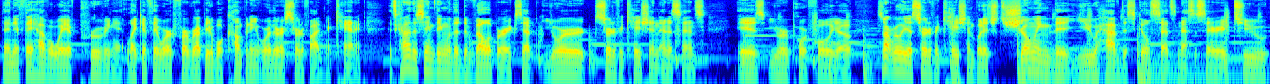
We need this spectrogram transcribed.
than if they have a way of proving it, like if they work for a reputable company or they're a certified mechanic. It's kind of the same thing with a developer, except your certification, in a sense, is your portfolio. It's not really a certification, but it's showing that you have the skill sets necessary to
